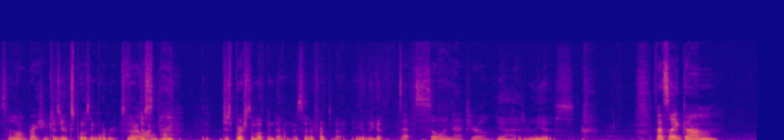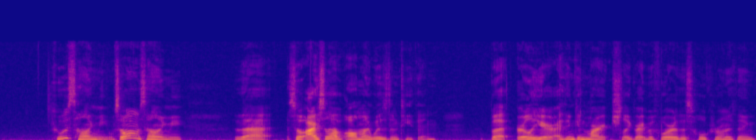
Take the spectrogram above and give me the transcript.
So don't brush your teeth because you're exposing more roots. for No, a just long time. just brush them up and down instead of front to back and you'll be good. That's so unnatural. Yeah, it really is. That's like um. Who was telling me? Someone was telling me that. So I still have all my wisdom teeth in, but earlier, I think in March, like right before this whole Corona thing,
